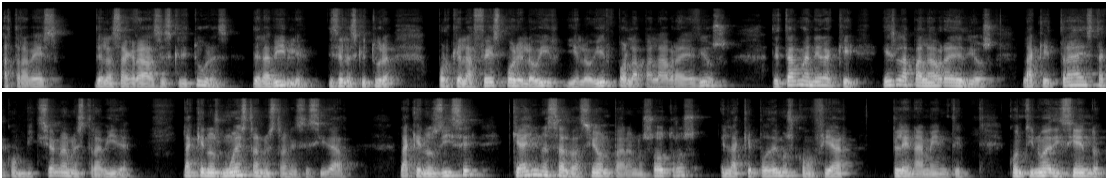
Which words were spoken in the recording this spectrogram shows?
a través de las Sagradas Escrituras de la Biblia, dice la Escritura, porque la fe es por el oír y el oír por la palabra de Dios. De tal manera que es la palabra de Dios la que trae esta convicción a nuestra vida, la que nos muestra nuestra necesidad, la que nos dice que hay una salvación para nosotros en la que podemos confiar plenamente. Continúa diciendo,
